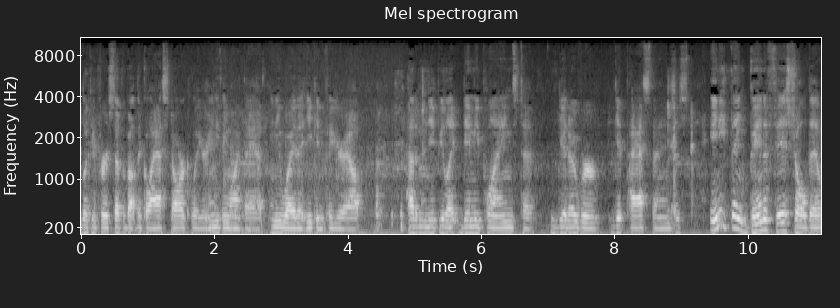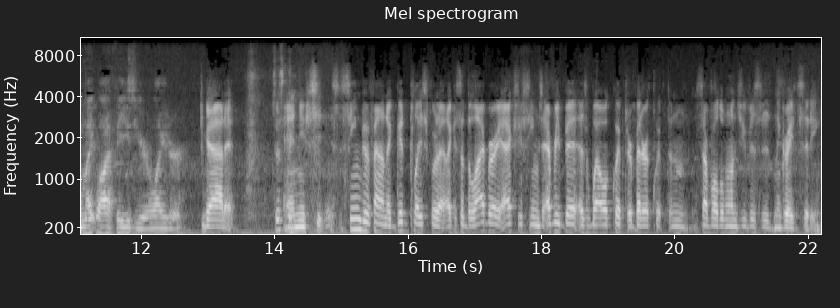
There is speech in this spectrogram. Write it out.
Looking for stuff about the glass darkly or anything like that. Any way that he can figure out how to manipulate demi-planes to get over, get past things. Just anything beneficial that'll make life easier later. Got it. Just to- And you se- seem to have found a good place for that. Like I said, the library actually seems every bit as well equipped or better equipped than several of the ones you visited in the great city.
